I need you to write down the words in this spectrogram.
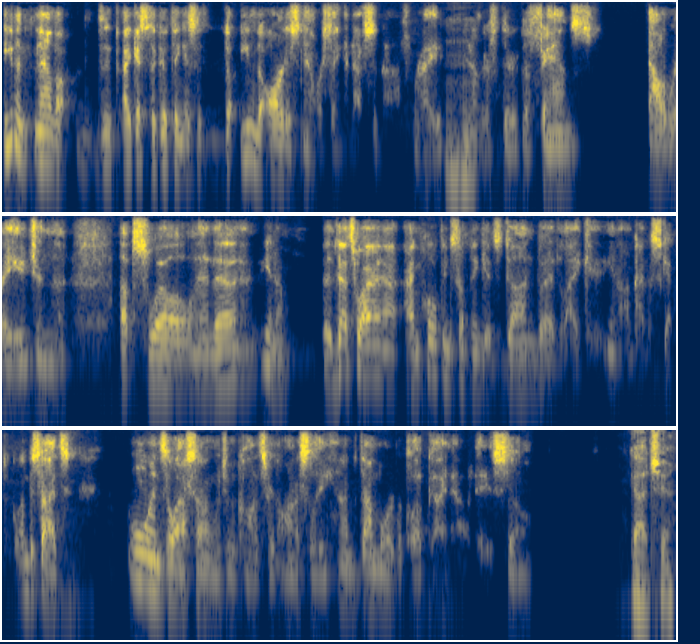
even now the, the I guess the good thing is the, even the artists now are saying enough's enough, right? Mm-hmm. You know, they're, they're the fans outrage and the upswell, and uh, you know, that's why I, am hoping something gets done. But like, you know, I'm kind of skeptical. And besides, when's the last time I went to a concert? Honestly, I'm, I'm more of a club guy nowadays, so. Gotcha.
